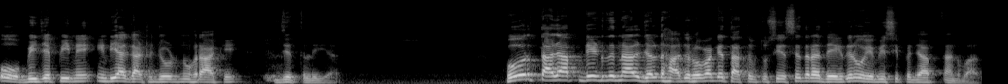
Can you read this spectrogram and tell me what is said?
ਉਹ ਬੀਜੇਪੀ ਨੇ ਇੰਡੀਆ ਗੱਠਜੋੜ ਨੂੰ ਹਰਾ ਕੇ ਜਿੱਤ ਲਈ ਆ। ਹੋਰ ਤਾਜ਼ਾ ਅਪਡੇਟ ਦੇ ਨਾਲ ਜਲਦ ਹਾਜ਼ਰ ਹੋਵਾਂਗੇ, ਤਦ ਤੱਕ ਤੁਸੀਂ ਇਸੇ ਤਰ੍ਹਾਂ ਦੇਖਦੇ ਰਹੋ ABC ਪੰਜਾਬ, ਧੰਨਵਾਦ।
